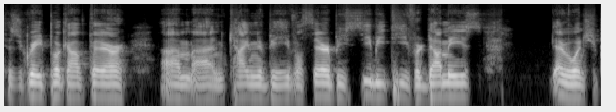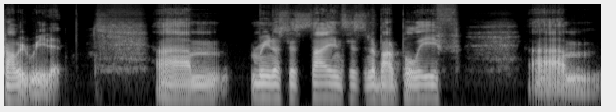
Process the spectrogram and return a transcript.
There's a great book out there. um, on cognitive behavioral therapy, CBT for dummies. Everyone should probably read it. Um, Marino says science isn't about belief. Um,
